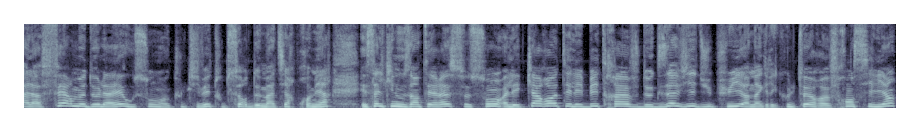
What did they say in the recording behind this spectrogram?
à la ferme de la Haye où sont cultivées toutes sortes de matières premières. Et celles qui nous intéressent, ce sont les carottes et les betteraves de Xavier Dupuis, un agriculteur francilien.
